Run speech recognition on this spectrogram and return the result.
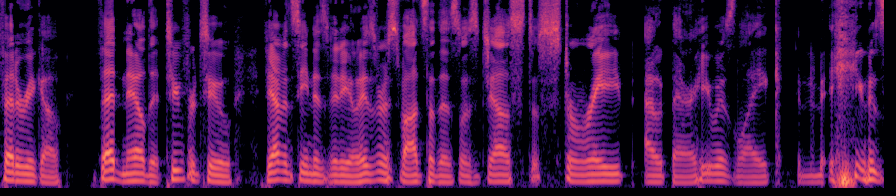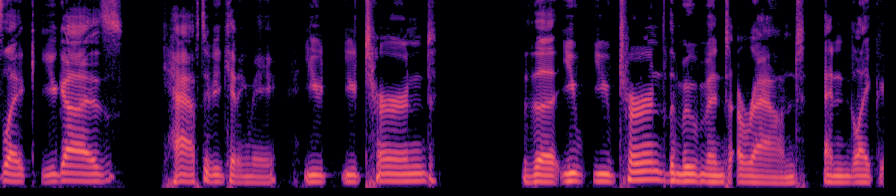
Federico. Fed nailed it. Two for two. If you haven't seen his video, his response to this was just straight out there. He was like, he was like, "You guys have to be kidding me. You you turned." the you you turned the movement around and like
